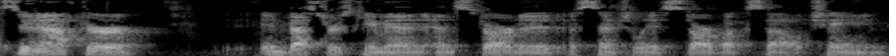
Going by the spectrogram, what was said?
Soon after, investors came in and started essentially a Starbucks style chain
